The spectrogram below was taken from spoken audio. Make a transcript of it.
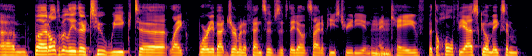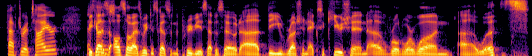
Um, but ultimately, they're too weak to like worry about German offensives if they don't sign a peace treaty and, and mm-hmm. cave. But the whole fiasco makes him have to retire because also, as we discussed in the previous episode, uh, the Russian execution of World War One uh, was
